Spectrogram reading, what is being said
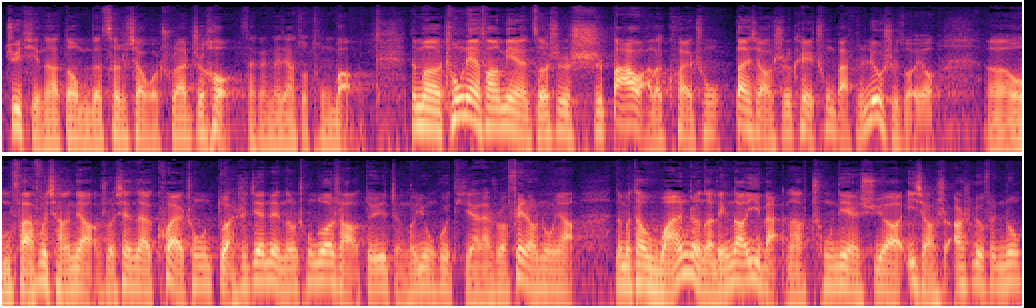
具体呢，等我们的测试效果出来之后，再跟大家做通报。那么充电方面，则是十八瓦的快充，半小时可以充百分之六十左右。呃，我们反复强调说，现在快充短时间内能充多少，对于整个用户体验来说非常重要。那么它完整的零到一百呢，充电需要一小时二十六分钟，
